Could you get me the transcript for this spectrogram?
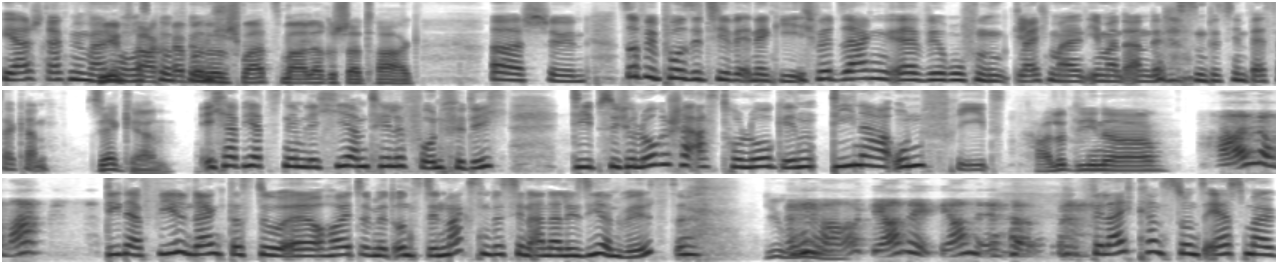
Ja, schreib mir mal ein Jeden Tag Horoskop einfach für nur ein schwarzmalerischer Tag. Oh, schön. So viel positive Energie. Ich würde sagen, äh, wir rufen gleich mal jemand an, der das ein bisschen besser kann. Sehr gern. Ich habe jetzt nämlich hier am Telefon für dich die psychologische Astrologin Dina Unfried. Hallo Dina. Hallo Max. Dina, vielen Dank, dass du äh, heute mit uns den Max ein bisschen analysieren willst. Juhu. Ja, gerne, gerne. Vielleicht kannst du uns erstmal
